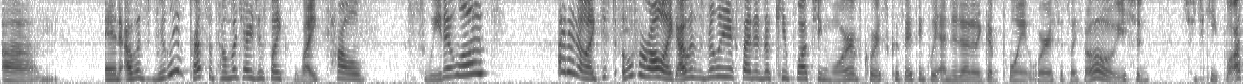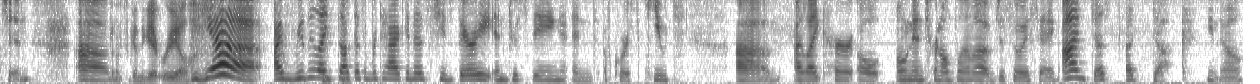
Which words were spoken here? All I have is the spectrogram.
Um, and I was really impressed with how much I just like liked how sweet it was. I don't know, like just overall, like I was really excited to keep watching more, of course, because I think we ended at a good point where it's just like, oh, you should should keep watching. Um, Stuff's gonna get real. yeah, I really like Duck as a protagonist. She's very interesting and, of course, cute. Um, I like her o- own internal dilemma of just always saying, I'm just a duck, you know?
